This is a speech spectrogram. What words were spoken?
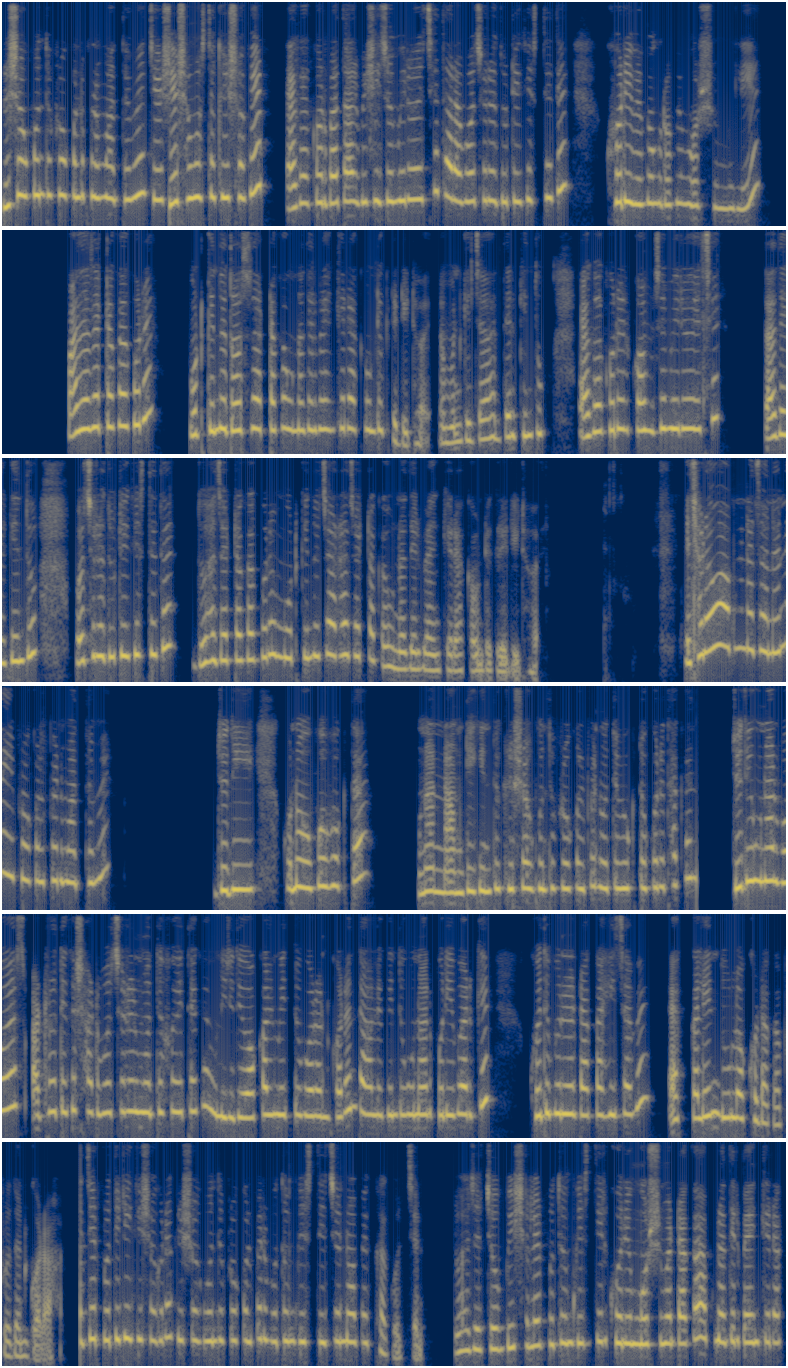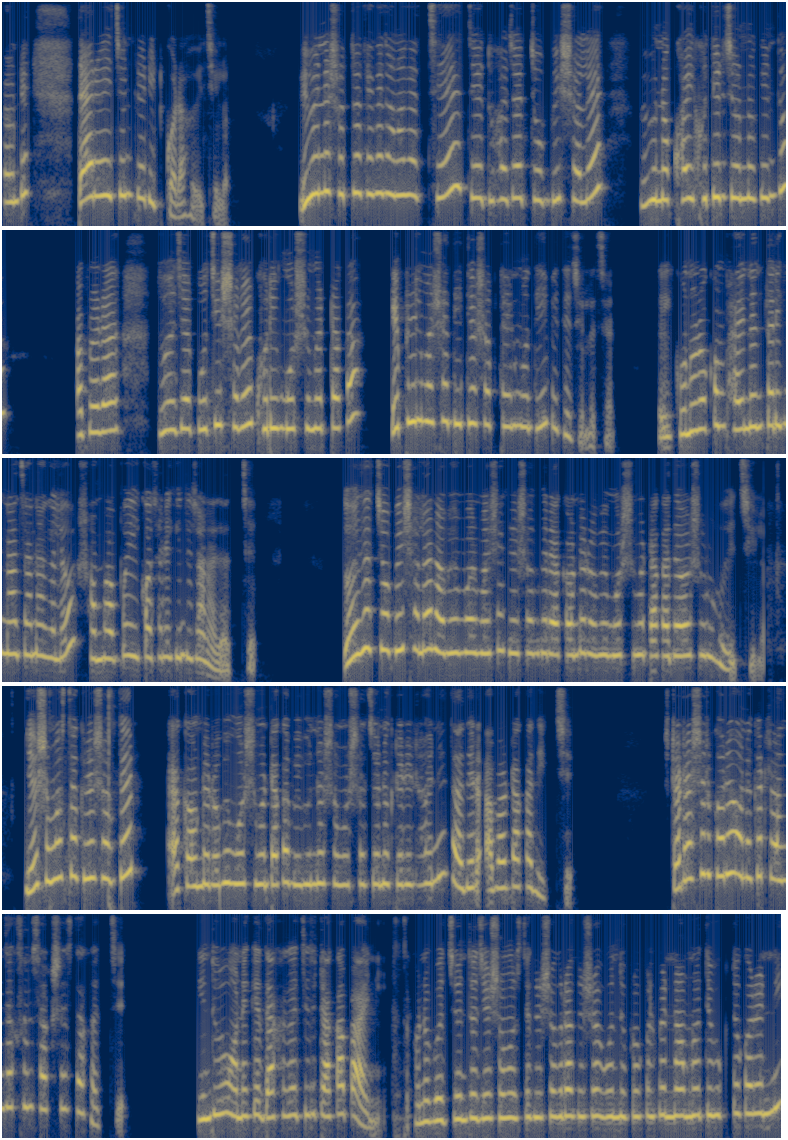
কৃষক বন্ধু প্রকল্পের মাধ্যমে যে যে সমস্ত কৃষকের এক একর বা তার বেশি জমি রয়েছে, তারা বছরে দুটি কিস্তিতে খরিফ এবং রবি মরশুম মিলিয়ে পাঁচ হাজার টাকা করে, মোট কিন্তু দশ হাজার টাকা ওনাদের ব্যাংকের অ্যাকাউন্টে ক্রেডিট হয়। এমনকি যাদের কিন্তু এক একরের কম জমি রয়েছে, তাদের কিন্তু বছরে দুটি কিস্তিতে দু হাজার টাকা করে, মোট কিন্তু চার হাজার টাকা ওনাদের ব্যাংকের অ্যাকাউন্টে ক্রেডিট হয়। এছাড়াও আপনারা জানেন এই প্রকল্পের মাধ্যমে যদি কোনো উপভোক্তা ওনার নামটি কিন্তু কৃষক বন্ধু প্রকল্পে নথিভুক্ত করে থাকেন। যদি উনার বয়স আঠারো থেকে ষাট বছরের মধ্যে হয়ে থাকে, উনি যদি অকাল মৃত্যুবরণ করেন, তাহলে কিন্তু উনার পরিবারকে ক্ষতিপূরণের টাকা হিসাবে এককালীন দু লক্ষ টাকা প্রদান করা হয়। রাজ্যের প্রতিটি কৃষকরা কৃষক বন্ধু প্রকল্পের প্রথম কিস্তির জন্য অপেক্ষা করছেন। দু হাজার চব্বিশ সালের প্রথম কিস্তির খরিফ মরশুমের টাকা আপনাদের ব্যাংকের অ্যাকাউন্টে তেরোই জুন ক্রেডিট করা হয়েছিল। বিভিন্ন সূত্র থেকে জানা যাচ্ছে যে দু হাজার চব্বিশ সালে বিভিন্ন ক্ষয়ক্ষতির জন্য কিন্তু আপনারা দুহাজার পঁচিশ সালের খরিফ মরশুমের টাকা এপ্রিল মাসের দ্বিতীয় সপ্তাহের মধ্যেই পেতে চলেছেন। এই কোনো রকম ফাইনাল তারিখ না জানা গেলেও সম্ভাব্য এই কথাটা কিন্তু জানা যাচ্ছে। দুহাজার চব্বিশ সালের নভেম্বর মাসে কৃষকদের অ্যাকাউন্টে রবি মরশুমে টাকা দেওয়া শুরু হয়েছিল। যে সমস্ত কৃষকদের অ্যাকাউন্টে রবি মরশুমে টাকা বিভিন্ন সমস্যার জন্য ক্রেডিট হয়নি, তাদের আবার টাকা দিচ্ছে। স্ট্যাটাসের করে অনেকে ট্রানজাকশন সাকসেস দেখাচ্ছে। কিন্তু অনেকে দেখা গেছে যে টাকা পায়নি। এখনও পর্যন্ত যে সমস্ত কৃষকরা কৃষক বন্ধু প্রকল্পের নাম নথিভুক্ত করেননি,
